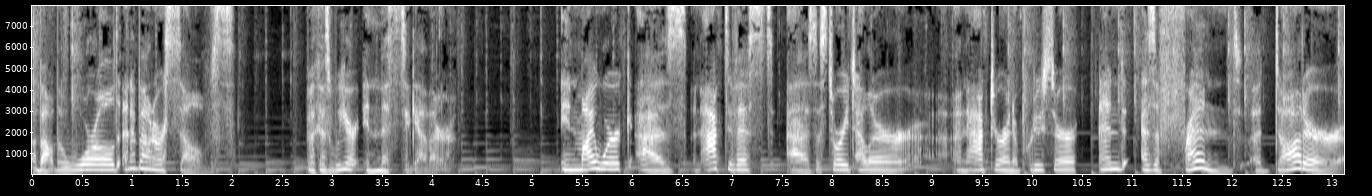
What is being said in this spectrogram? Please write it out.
about the world and about ourselves. Because we are in this together. In my work as an activist, as a storyteller, an actor, and a producer, and as a friend, a daughter,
